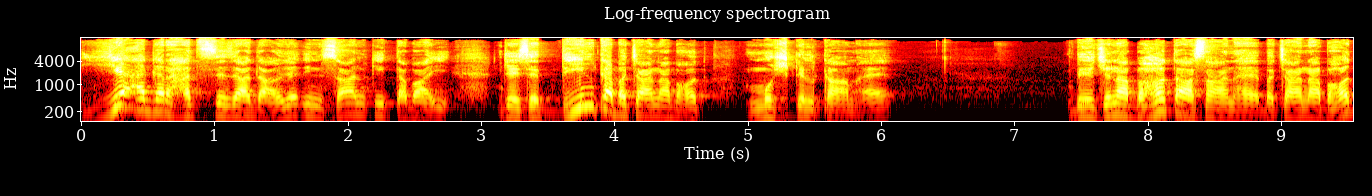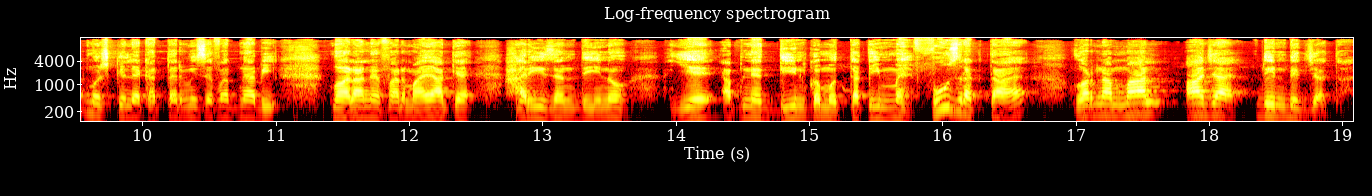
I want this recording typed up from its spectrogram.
یہ اگر حد سے زیادہ ہو جائے انسان کی تباہی، جیسے دین کا بچانا بہت مشکل کام ہے۔ بیچنا بہت آسان ہے، بچانا بہت مشکل ہے۔ اکہترویں صفت میں ابھی مولا نے فرمایا کہ حریزن دینوں یہ اپنے دین کو متقی محفوظ رکھتا ہے، ورنہ مال آ جائے، دین بک جاتا ہے۔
